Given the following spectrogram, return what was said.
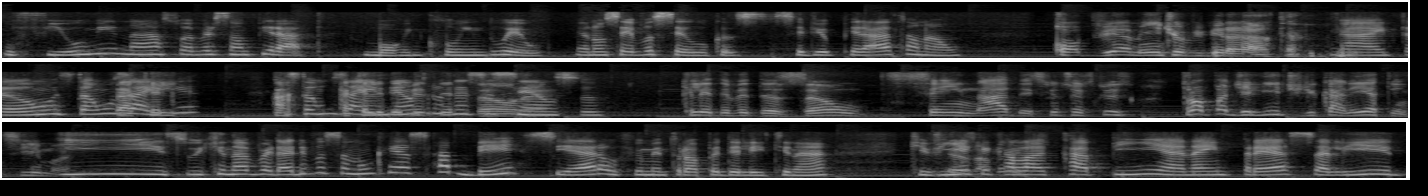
o filme na sua versão pirata. Bom, incluindo eu. Eu não sei você, Lucas. Você viu Pirata ou não? Obviamente eu vi Pirata. Ah, então estamos Daquele, aí. Estamos aí dentro desse né? senso. Aquele DVDzão sem nada, escrito, escrito Tropa de Elite de caneta em cima. Isso, e que na verdade você nunca ia saber se era o filme Tropa de Elite, né? Que vinha Exatamente. com aquela capinha né, impressa ali,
